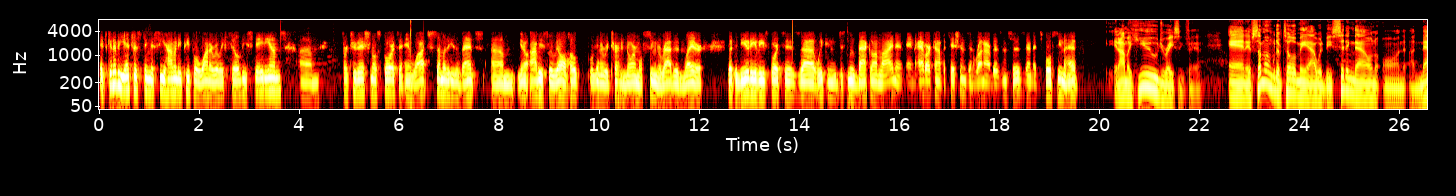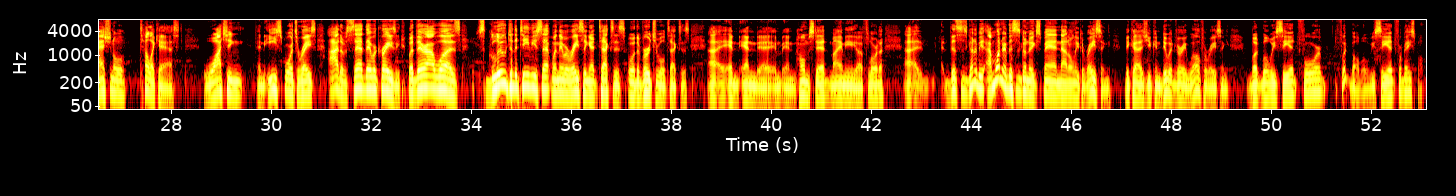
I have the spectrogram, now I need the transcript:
it's going to be interesting to see how many people want to really fill these stadiums um, for traditional sports and, and, watch some of these events. Um, you know, obviously, we all hope we're going to return to normal sooner rather than later. But the beauty of esports is uh, we can just move back online and, and have our competitions and run our businesses, and it's full steam ahead. And I'm a huge racing fan. And if someone would have told me I would be sitting down on a national telecast watching an esports race, I'd have said they were crazy. But there I was, glued to the TV set when they were racing at Texas or the virtual Texas uh, and and, uh, Homestead, Miami, uh, Florida. Uh, this is going to be. I'm wondering if this is going to expand not only to racing because you can do it very well for racing, but will we see it for football? Will we see it for baseball?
